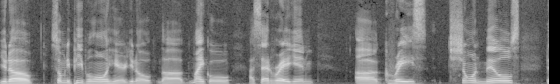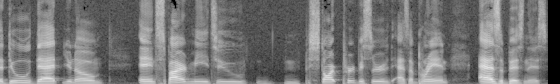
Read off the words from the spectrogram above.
you know so many people on here. You know, uh, Michael. I said Reagan, uh, Grace, Sean Mills, the dude that you know inspired me to start Purpose Served as a brand, as a business.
